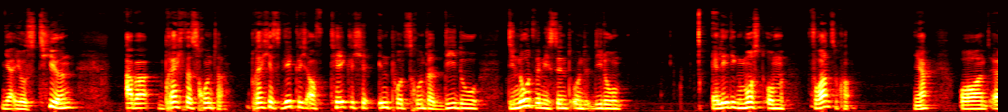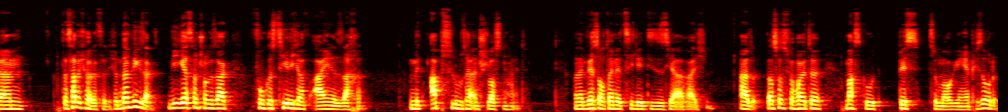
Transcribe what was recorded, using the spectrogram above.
ja, justieren. Aber brech das runter breche es wirklich auf tägliche Inputs runter, die du, die notwendig sind und die du erledigen musst, um voranzukommen. Ja, und ähm, das habe ich heute für dich. Und dann, wie gesagt, wie gestern schon gesagt, fokussiere dich auf eine Sache mit absoluter Entschlossenheit. Und dann wirst du auch deine Ziele dieses Jahr erreichen. Also, das war's für heute. Mach's gut. Bis zur morgigen Episode.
